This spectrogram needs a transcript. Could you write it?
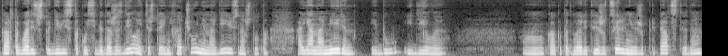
Карта говорит, что девиз такой себе даже сделайте, что я не хочу, не надеюсь на что-то, а я намерен, иду и делаю. А, как это говорит, вижу цель, не вижу препятствия, да.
